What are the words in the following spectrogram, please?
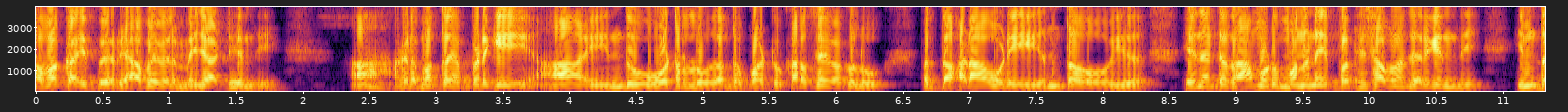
అవ్వక అయిపోయారు యాభై వేల మెజార్టీ ఏంది? అక్కడ మొత్తం ఎప్పటికీ హిందూ ఓటర్లు దాంతోపాటు కరసేవకులు పెద్ద హడావుడి ఎంతో ఏంటంటే రాముడు మొన్ననే ప్రతిష్టాపన జరిగింది. ఇంత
